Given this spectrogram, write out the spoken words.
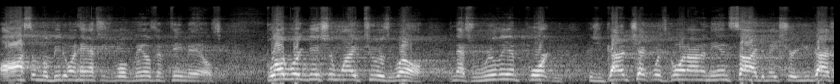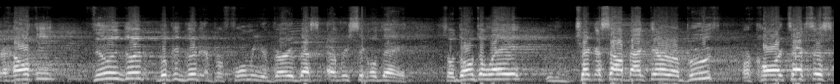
awesome libido enhancers for both males and females. Blood work nationwide too as well. And that's really important because you got to check what's going on on the inside to make sure you guys are healthy, feeling good, looking good, and performing your very best every single day. So don't delay. You can check us out back there at our booth or call or text us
